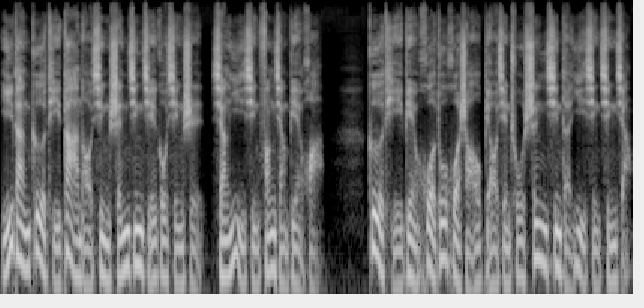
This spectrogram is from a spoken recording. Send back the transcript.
一旦个体大脑性神经结构形式向异性方向变化，个体便或多或少表现出身心的异性倾向。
